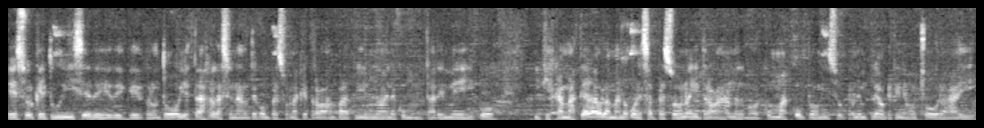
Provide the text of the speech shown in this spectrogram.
Eso que tú dices de, de que de pronto hoy estás relacionándote con personas que trabajan para ti en una vaina comunitaria en México y que jamás te ha dado la mano con esas personas y trabajan a lo mejor con más compromiso que un empleo que tienes ocho horas ahí.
